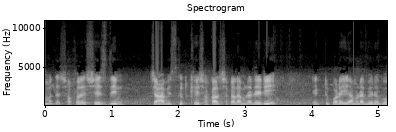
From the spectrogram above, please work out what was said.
আমাদের সফরের শেষ দিন। চা বিস্কুট খেয়ে সকাল সকাল আমরা রেডি একটু পরেই আমরা বেরোবো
